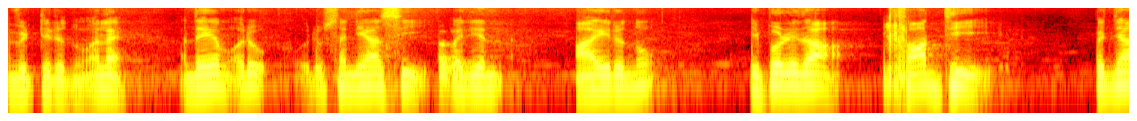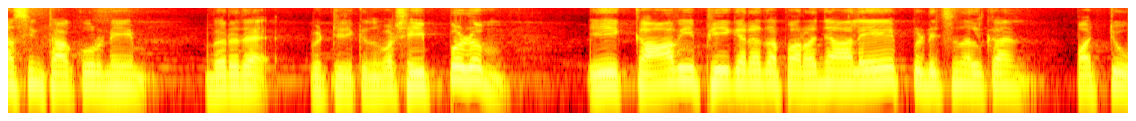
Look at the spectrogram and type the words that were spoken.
വിട്ടിരുന്നു അല്ലേ? അദ്ദേഹം ഒരു ഒരു സന്യാസി വര്യൻ ആയിരുന്നു. ഇപ്പോഴിതാ സാധി പ്രജ്ഞാ സിംഗ് ഠാക്കൂറിനെയും വെറുതെ വിട്ടിരിക്കുന്നു. പക്ഷേ ഇപ്പോഴും ഈ കാവി ഭീകരത പറഞ്ഞാലേ പിടിച്ചു നിൽക്കാൻ പറ്റൂ.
